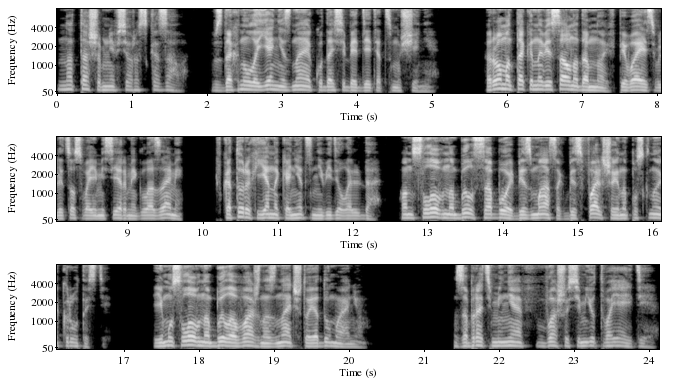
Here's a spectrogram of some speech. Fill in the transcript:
Наташа мне все рассказала. Вздохнула я, не зная, куда себя деть от смущения. Рома так и нависал надо мной, впиваясь в лицо своими серыми глазами, в которых я, наконец, не видела льда. Он словно был собой, без масок, без фальши и напускной крутости. Ему словно было важно знать, что я думаю о нем. «Забрать меня в вашу семью — твоя идея».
